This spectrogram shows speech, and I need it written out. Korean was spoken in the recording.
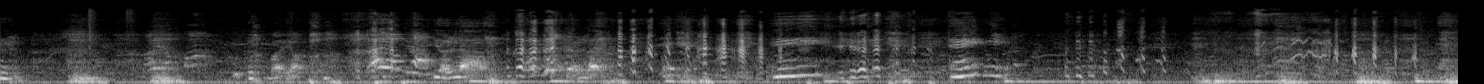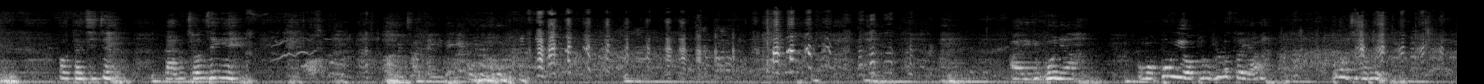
하면 언니를. 많이 아파. 많이 아파. 많이 아파. 연락. 연락. 에이. 에이. 어, 나 진짜 나는 전생에 어, 전생이 되겠고. 아 이게 뭐냐? 어머 뽕이 옆으로 흘렀어 야. 뽕을 지금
